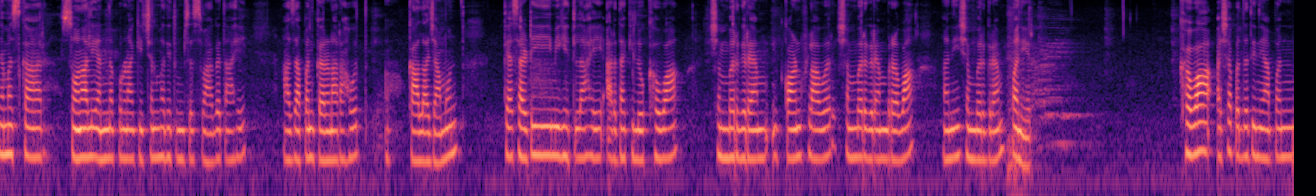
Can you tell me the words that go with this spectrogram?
नमस्कार. सोनाली अन्नपूर्णा किचनमध्ये तुमचं स्वागत आहे. आज आपण करणार आहोत काला जामून. त्यासाठी मी घेतला आहे अर्धा किलो खवा शंभर ग्रॅम कॉर्नफ्लावर शंभर ग्रॅम रवा आणि शंभर ग्रॅम पनीर. खवा अशा पद्धतीने आपण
